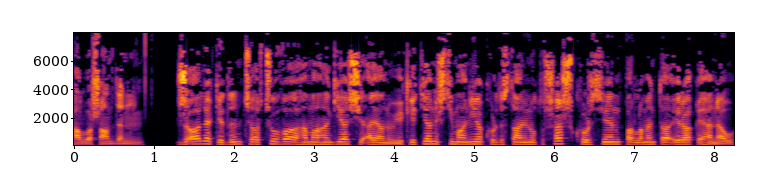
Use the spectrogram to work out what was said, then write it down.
hilweşandin. Ji alekê din çarçova hemahengiya şîeyan û Yekêtiya Niştîmanî ya Kurdistanê nod û şeş kursiyên parlamenta Iraqê hene û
